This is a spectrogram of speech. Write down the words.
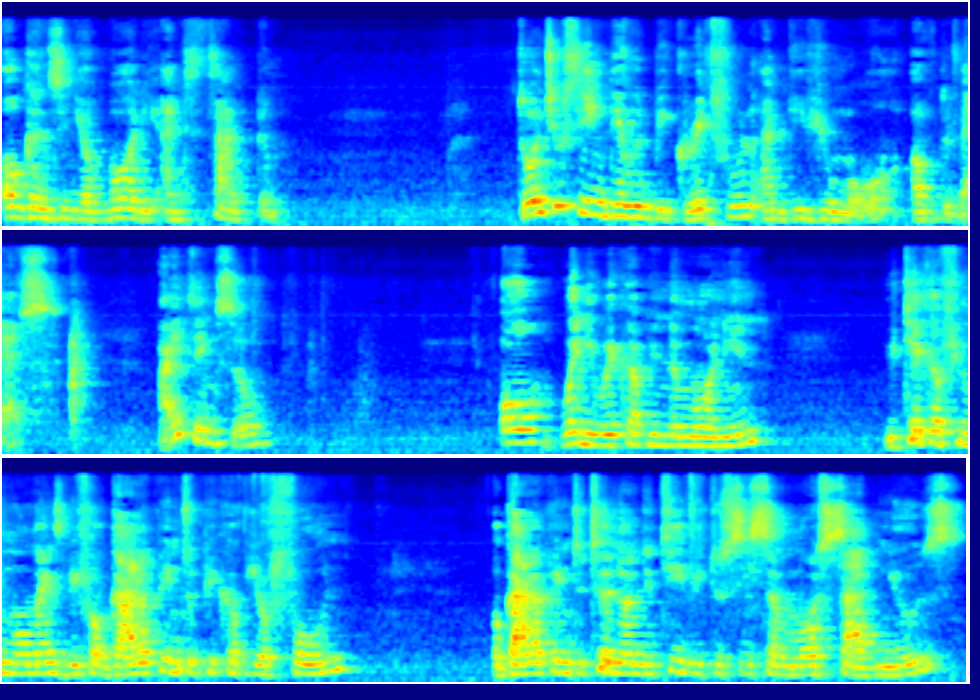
organs in your body and thank them. Don't you think they would be grateful and give you more of the best? I think so. Or when you wake up in the morning, you take a few moments before galloping to pick up your phone galloping to turn on the TV to see some more sad news.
